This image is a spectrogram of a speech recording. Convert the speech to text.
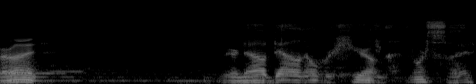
All right. We are now down over here on the north side.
